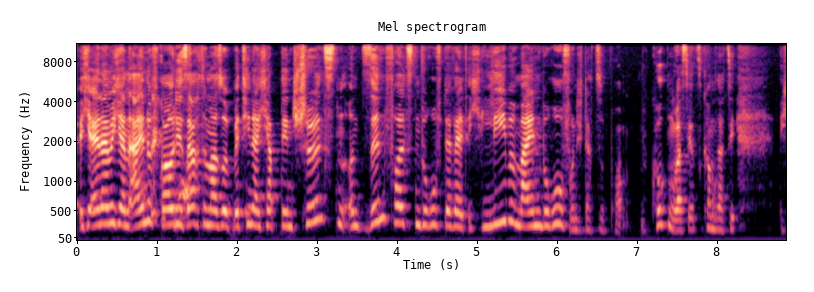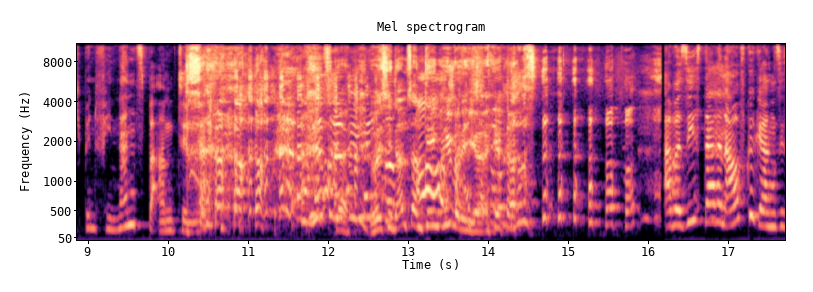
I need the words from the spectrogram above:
ich erinnere mich an eine Frau, die sagte mal so, Bettina, ich habe den schönsten und sinnvollsten Beruf der Welt. Ich liebe meinen Beruf. Und ich dachte so, boah, mal gucken, was jetzt kommt. Sagt sie, ich bin Finanzbeamtin. Ja. du bist Finanzamt oh, gegenüber hier. Aber sie ist darin aufgegangen. Sie,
